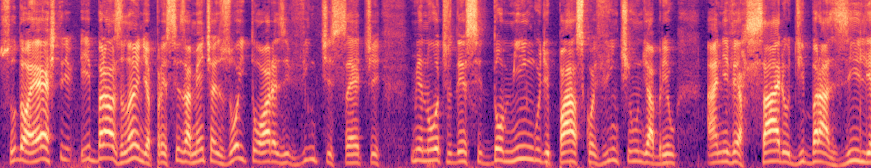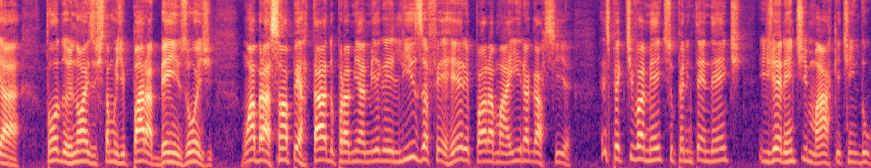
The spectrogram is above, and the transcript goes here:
Sudoeste e Braslândia, precisamente às 8 horas e 27 minutos desse domingo de Páscoa, 21 de abril, aniversário de Brasília. Todos nós estamos de parabéns hoje. Um abração apertado para minha amiga Elisa Ferreira e para Maíra Garcia respectivamente superintendente e gerente de marketing do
